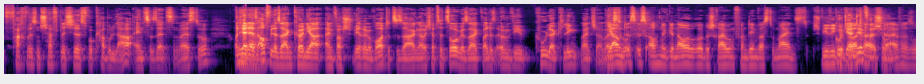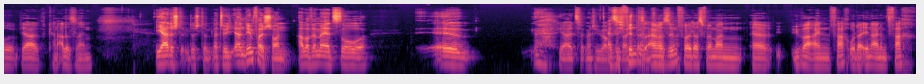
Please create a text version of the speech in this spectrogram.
fachwissenschaftliches Vokabular einzusetzen, weißt du? Und ich hätte jetzt auch wieder sagen können, ja, einfach schwierige Worte zu sagen, aber ich habe es jetzt so gesagt, weil das irgendwie cooler klingt manchmal. ja, und du? es ist auch eine genauere Beschreibung von dem, was du meinst. Schwierige Gut, ja, Wörter in dem Fall schon. Ja einfach so, ja, kann alles sein. Ja, das stimmt, das stimmt. Natürlich, ja, in dem Fall schon. Aber wenn man jetzt so. Äh, ja, jetzt mir natürlich überhaupt Also, ich finde es einfach sinnvoll, dass wenn man äh, über ein Fach oder in einem Fach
